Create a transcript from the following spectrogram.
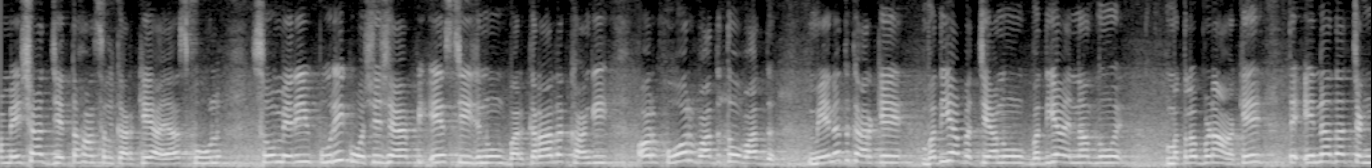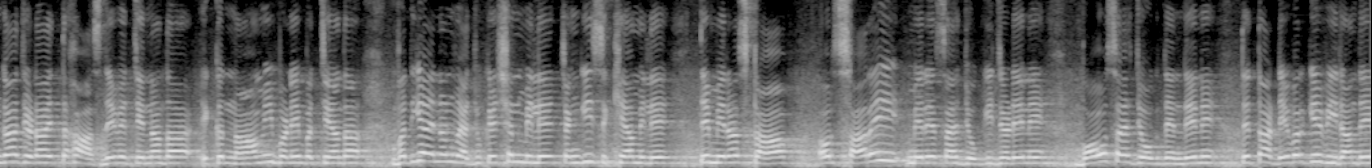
ਹਮੇਸ਼ਾ ਜਿੱਤ ਹਾਸਲ ਕਰਕੇ ਆਇਆ ਸਕੂਲ। ਸੋ ਮੇਰੀ ਪੂਰੀ ਕੋਸ਼ਿਸ਼ ਹੈ ਕਿ ਇਸ ਚੀਜ਼ ਨੂੰ ਬਰਕਰਾਰ ਰੱਖਾਂਗੀ ਔਰ ਹੋਰ ਵੱਧ ਤੋਂ ਵੱਧ ਮਿਹਨਤ ਕਰਕੇ ਵਧੀਆ ਬੱਚਿਆਂ ਨੂੰ, ਵਧੀਆ ਇਹਨਾਂ ਨੂੰ ਮਤਲਬ ਬਣਾ ਕੇ ਤੇ ਇਹਨਾਂ ਦਾ ਚੰਗਾ ਜਿਹੜਾ ਇਤਿਹਾਸ ਦੇ ਵਿੱਚ ਇਹਨਾਂ ਦਾ ਇੱਕ ਨਾਮ ਹੀ ਬਣੇ ਬੱਚਿਆਂ ਦਾ, ਵਧੀਆ ਇਹਨਾਂ ਨੂੰ ਐਜੂਕੇਸ਼ਨ ਮਿਲੇ, ਚੰਗੀ ਸਿੱਖਿਆ ਮਿਲੇ ਤੇ ਮੇਰਾ ਸਟਾਫ ਔਰ ਸਾਰੇ ਹੀ ਮੇਰੇ ਸਹਿਯੋਗੀ ਜਿਹੜੇ ਨੇ ਬਹੁਤ ਸਹਿਯੋਗ ਦਿੰਦੇ ਨੇ ਤੇ ਤੁਹਾਡੇ ਵਰਗੇ ਵੀਰਾਂ ਦੇ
